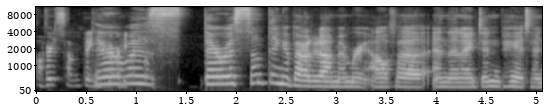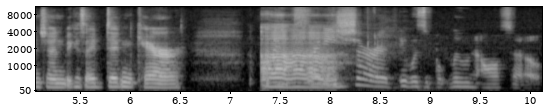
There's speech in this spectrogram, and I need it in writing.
or something. There very close. was there was something about it on Memory Alpha, and then I didn't pay attention because I didn't care. I'm Uh, pretty sure it was a balloon also,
